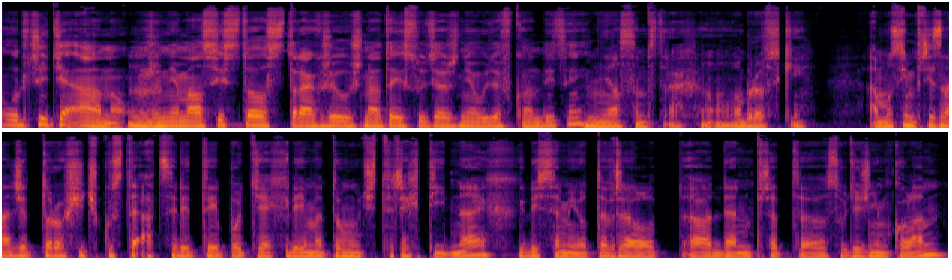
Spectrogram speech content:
Určitě ano. Hmm. Že nemal si z toho strach, že už na té soutěži nebude v kondici? Měl jsem strach, no, obrovský. A musím přiznat, že trošičku z té acidity po těch, dejme tomu, čtyřech týdnech, když jsem ji otevřel eh, den před eh, soutěžním kolem,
